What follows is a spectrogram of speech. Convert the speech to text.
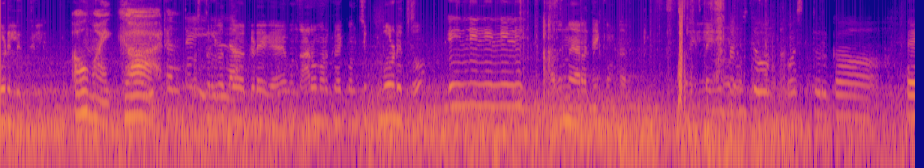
ಗೋಡಿ ಇಲ್ಲಿ ಓ ಇಲ್ಲಿ. ಗಾಡ್ ವಸ್ತುರ್ಗದ ಕಡೆಗೆ ಒಂದು ಆರೋ ಮಾರ್ಕ್ ಹಾಕಿ ಒಂದು ಚಿಕ್ಕ ಬೋರ್ಡ್ ಇತ್ತು. ಇಲ್ಲಿ ಇಲ್ಲಿ ಇಲ್ಲಿ ಇಲ್ಲಿ. ಅದನ್ನ ಯಾರ ದೇಯ್ಕೊಂಬಿಟ್ಟಾರೆ ಅದ್ರ ಇಲ್ಲ ಇಲ್ಲಿ ಬಂತು ವಸ್ತು ವಸ್ತುರ್ಗ. ಏ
